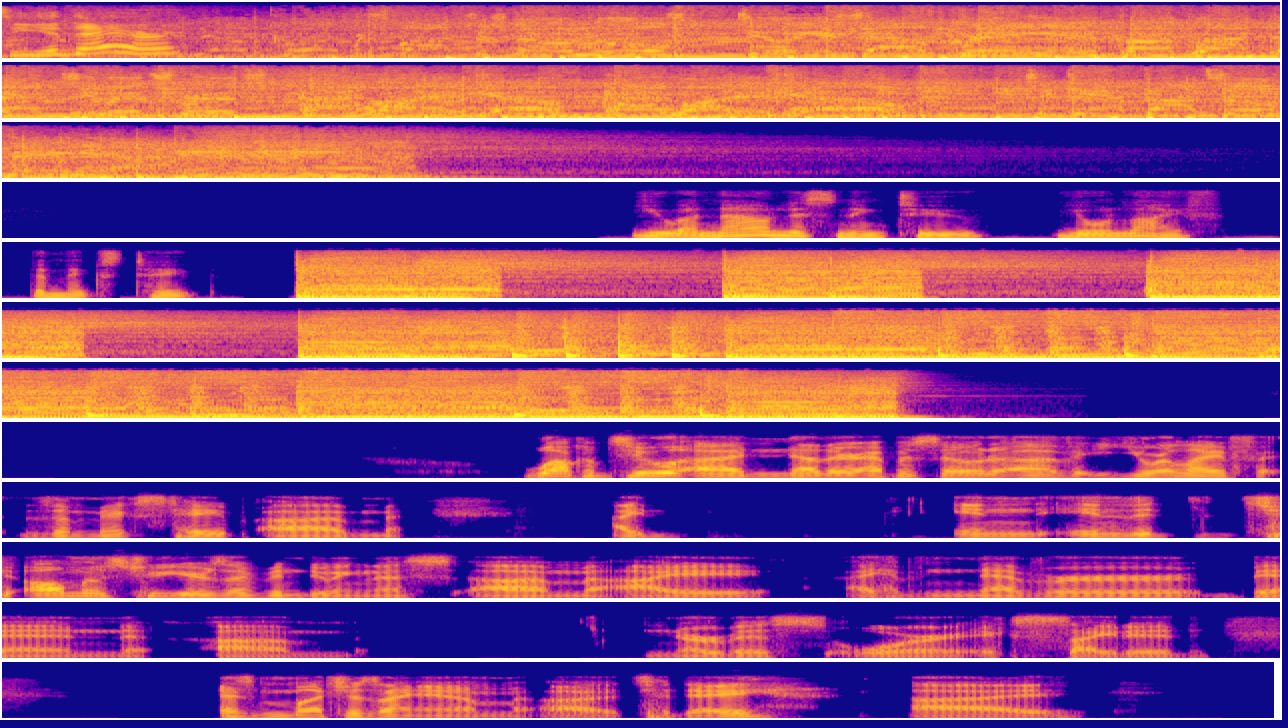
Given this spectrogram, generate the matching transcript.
See you there. You are now listening to Your Life, the mixtape. Welcome to another episode of Your Life, the mixtape. Um, I, in in the t- almost two years I've been doing this, um, I I have never been um, nervous or excited as much as I am uh, today. Uh,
